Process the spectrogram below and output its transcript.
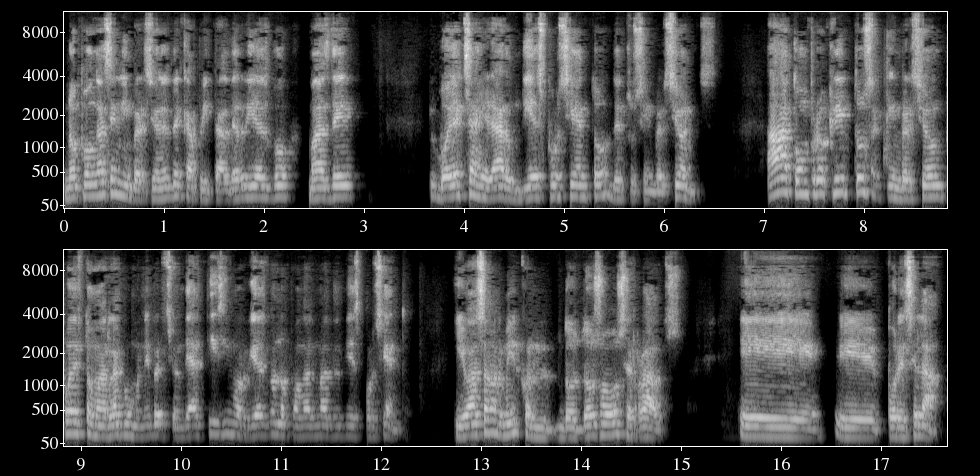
No pongas en inversiones de capital de riesgo más de, voy a exagerar, un 10% de tus inversiones. Ah, compro criptos, inversión puedes tomarla como una inversión de altísimo riesgo, no pongas más del 10%. Y vas a dormir con los dos ojos cerrados eh, eh, por ese lado.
